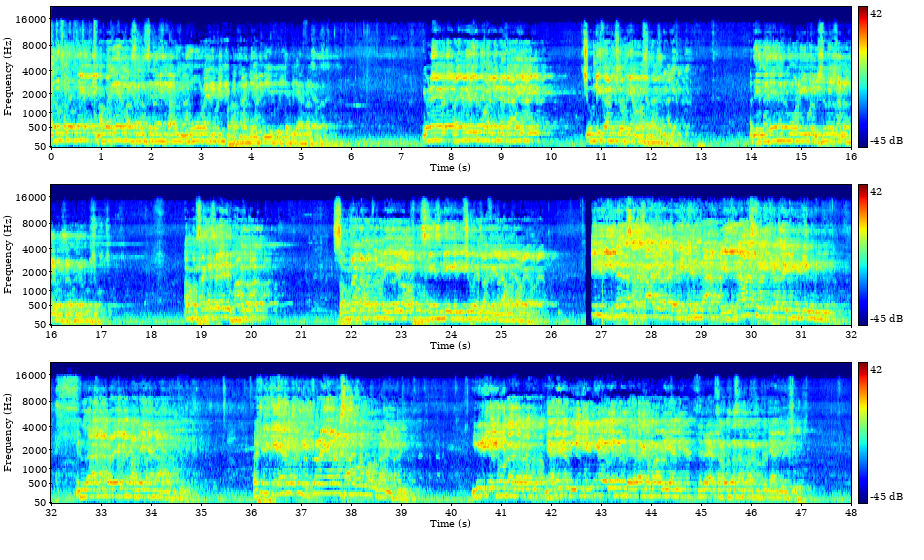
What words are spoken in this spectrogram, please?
അതുകൊണ്ട് തന്നെ നവകേരള സദസ്സിനേക്കാൾ നൂറരട്ടി പ്രാധാന്യം ഈ കുറ്റവിചാരണ സദസ്സ്. ഇവിടെ പ്രേമയിൽ പറഞ്ഞ കാര്യം ചൂണ്ടിക്കാണിച്ചുകൊണ്ട് ഞാൻ ആരംഭിക്കുക അത് നരേന്ദ്രമോദി തൃശ്ശൂരിൽ നടത്തിയ പ്രസംഗത്തിനെ കുറിച്ച് പ്രസംഗത്തിലെ ഒരു ഭാഗം സ്വർണക്കടത്തുകൾ ഏത് ഓഫീസ് കേന്ദ്രീകരിച്ചു എന്നൊക്കെ എല്ലാവർക്കും അറിയാം. ഇതര സർക്കാരുകൾ ഭരിക്കുന്ന എല്ലാ സ്റ്റേറ്റുകളിലേക്കും കേന്ദ്രീകരിക്കും ഉദാഹരണം പറയാമെന്ന് പറഞ്ഞു ഞാൻ ആവർത്തിക്കുന്നു. പക്ഷെ കേരളത്തിൽ ഇത്രയേറെ സംഭവങ്ങൾ ഉണ്ടായിട്ടുണ്ട്. ഇ ഡി എന്തുകൊണ്ടാകാറ് ഞാനൊരു ബി ജെ പി നേതാക്കന്മാരോട് ഞാൻ ചില സൗഹൃദ സംഭാഷണത്തിൽ ഞാൻ ചോദിച്ചു.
